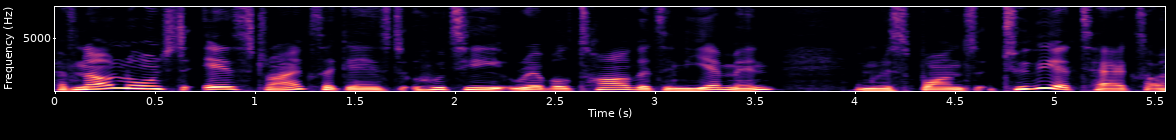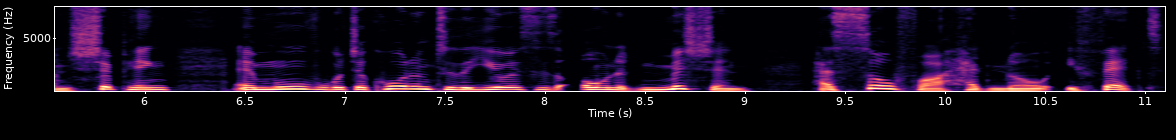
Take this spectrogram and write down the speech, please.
have now launched airstrikes against Houthi rebel targets in Yemen in response to the attacks on shipping, a move which, according to the US's own admission, has so far had no effect.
